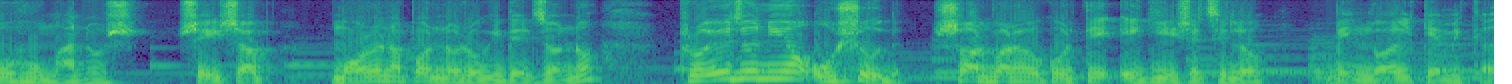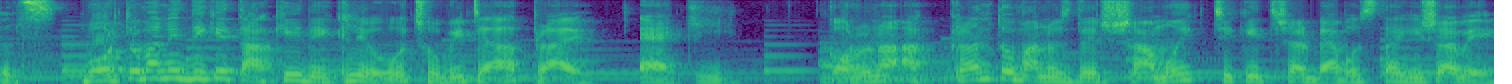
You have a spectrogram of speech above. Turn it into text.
বহু মানুষ, সেই সব মরণাপন্ন রোগীদের জন্য প্রয়োজনীয় ওষুধ সরবরাহ করতে এগিয়ে এসেছিল বেঙ্গল কেমিক্যালস। বর্তমানের দিকে তাকিয়ে দেখলেও ছবিটা প্রায় একই। করোনা আক্রান্ত মানুষদের সাময়িক চিকিৎসার ব্যবস্থা হিসাবে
